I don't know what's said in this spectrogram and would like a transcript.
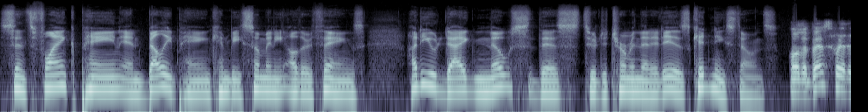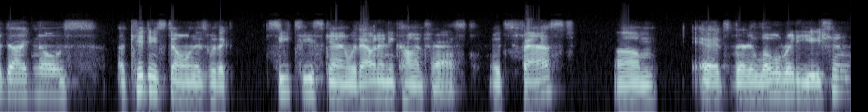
Since flank pain and belly pain can be so many other things, how do you diagnose this to determine that it is kidney stones? Well, the best way to diagnose a kidney stone is with a CT scan without any contrast. It's fast. Um, it's very low radiation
